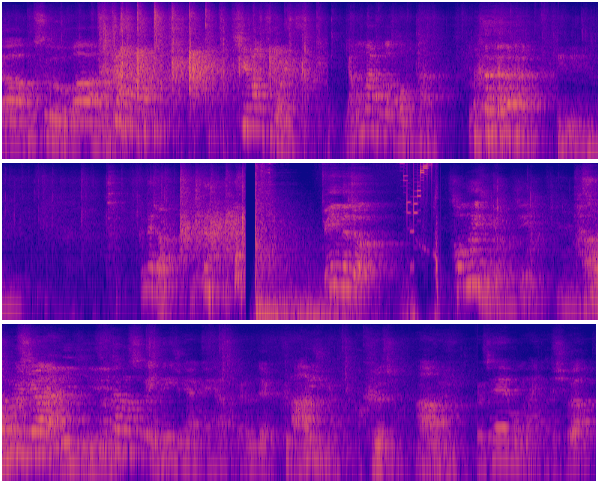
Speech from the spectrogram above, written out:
야 박수 와 실망스러웠어 양말보다 더 못한. 끝내줘. 윈드죠. 선물이 중요한 거지. 선물이 중요한 게 아니지. 선글라스가 있는 게 중요한 게 아니라 여러분들 그 마음이 중요해요. 그렇죠. 마음이. 그리고 새해 복 많이 받으시고요.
